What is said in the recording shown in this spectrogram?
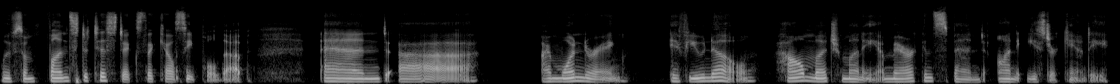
we have some fun statistics that Kelsey pulled up. And uh, I'm wondering if you know how much money Americans spend on Easter candy.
